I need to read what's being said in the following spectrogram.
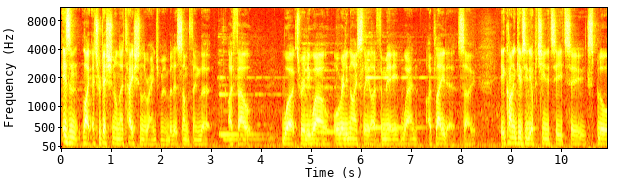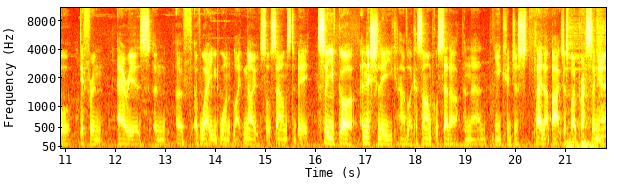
isn't like a traditional notational arrangement but it's something that I felt worked really well or really nicely like for me when I played it. So it kind of gives you the opportunity to explore different areas and of, of where you'd want like notes or sounds to be. So you've got, initially you can have like a sample set up and then you could just play that back just by pressing it.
